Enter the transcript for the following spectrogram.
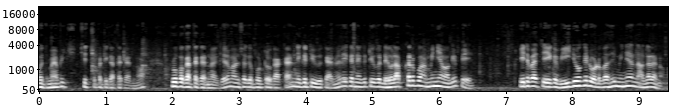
ඔය තමයි අපි චිත්‍රපටිගත කරනවා, රූපගත කරනවා කියලා මනුෂ්‍යගේ ෆොටෝ එකක් ගන්න නෙගටිව් එක කරනවා. ඒක නෙගටිව් එක ඩෙවලොප් කරපුවා මිනිහා වගේ පේනවා. ඊට පස්සේ ඒක වීඩියෝ කෙරුවට පස්සේ මිනිහා නගලනවා.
